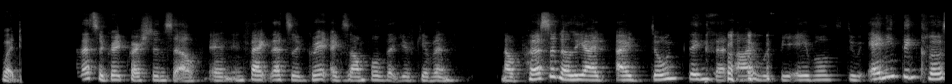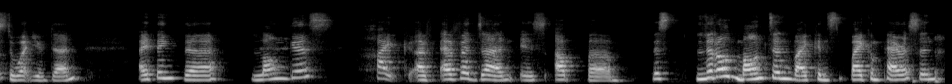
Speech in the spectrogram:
What? That's a great question, Sal. And in fact, that's a great example that you've given. Now, personally, I, I don't think that I would be able to do anything close to what you've done. I think the longest hike I've ever done is up um, this little mountain by, cons- by comparison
